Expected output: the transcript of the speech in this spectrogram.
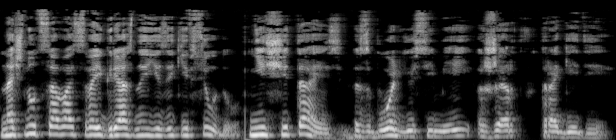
начнут совать свои грязные языки всюду, не считаясь с болью семей жертв трагедии.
